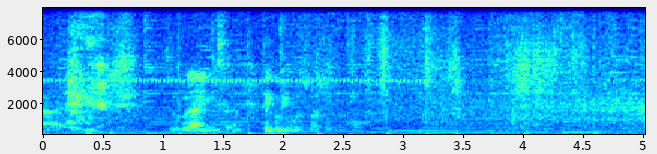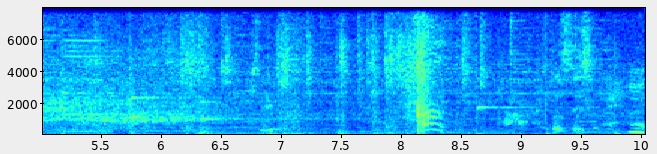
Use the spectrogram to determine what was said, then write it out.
はい。ちょっとフライングさ手首持ちましょう一つですよね。うん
